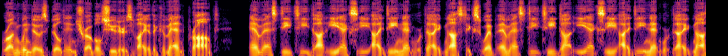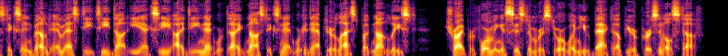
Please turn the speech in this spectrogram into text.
Run Windows built-in troubleshooters via the command prompt, msdt.exeid network diagnostics web msdt.exeid network diagnostics inbound msdt.exeid network diagnostics network adapter last but not least, try performing a system restore when you backed up your personal stuff.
